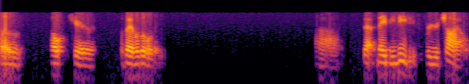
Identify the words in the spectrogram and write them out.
of health care availability uh, that may be needed for your child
